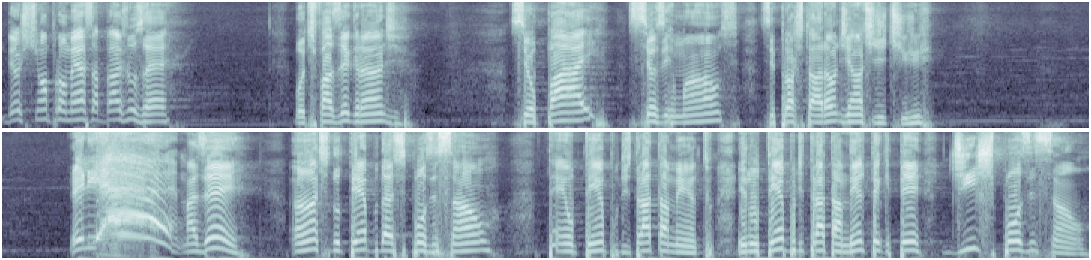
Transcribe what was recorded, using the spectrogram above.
Deus tinha uma promessa para José: Vou te fazer grande. Seu pai, seus irmãos se prostrarão diante de ti. Ele é! Mas ei, antes do tempo da exposição, tem o tempo de tratamento. E no tempo de tratamento tem que ter disposição.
